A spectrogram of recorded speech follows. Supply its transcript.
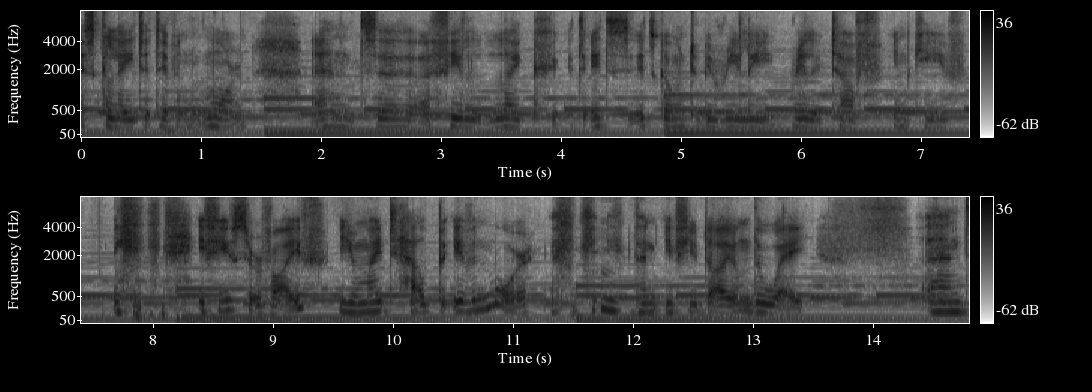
escalated even more, and uh, I feel like it, it's it's going to be really really tough in Kiev. if you survive, you might help even more than if you die on the way. And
